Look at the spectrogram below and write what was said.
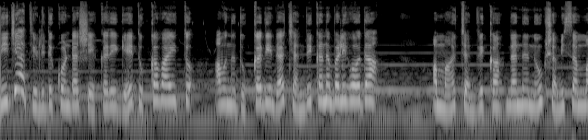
ನಿಜ ತಿಳಿದುಕೊಂಡ ಶೇಖರಿಗೆ ದುಃಖವಾಯಿತು. ಅವನ ದುಃಖದಿಂದ ಚಂದ್ರಿಕನ ಬಳಿ ಹೋದ. ಅಮ್ಮ, ಚಂದ್ರಿಕಾ, ನನ್ನನ್ನು ಕ್ಷಮಿಸಮ್ಮ.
